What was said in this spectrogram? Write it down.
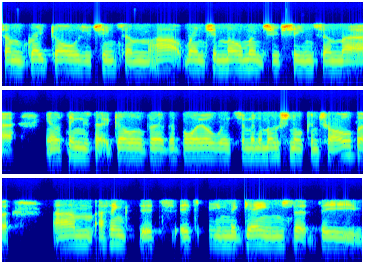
some great goals, you've seen some heart wrenching moments, you've seen some uh, you know things that go over the boil with some emotional control. But um, I think it's it's been the games that the,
